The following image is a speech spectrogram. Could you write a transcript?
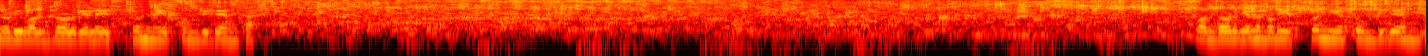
ನೋಡಿ ಹೊಲ್ದೊಳಗೆಲ್ಲ ಎಷ್ಟೊಂದು ನೀರು ತುಂಬಿದೆ ಅಂತ. ಹೊಲ್ದೊಳಗೆಲ್ಲ ನೋಡಿ ಎಷ್ಟು ನೀರು ತುಂಬಿದೆ ಅಂತ.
